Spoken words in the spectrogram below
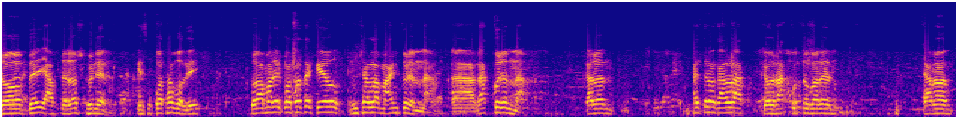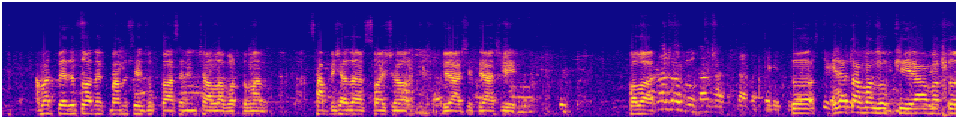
জবাব দেই, আপনারা শুনেন, কিছু কথা বলি। তো আমার এই কথাতে কেউ ইনশাল্লাহ মাইন্ড করেন না রাগ করেন না। কারণ, হয়তো কারও রাগ, কেউ রাগ করতে পারেন। কারণ, আমার পেজে তো অনেক মানুষই যুক্ত আছেন, ইনশাল্লাহ বর্তমান ছাব্বিশ হাজার ছয়শো বিরাশি তিরাশি তো এটা তো আমার লক্ষ্মী এরা আমার তো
